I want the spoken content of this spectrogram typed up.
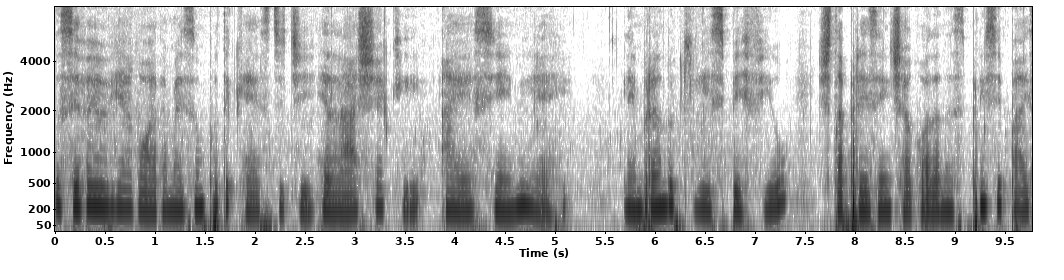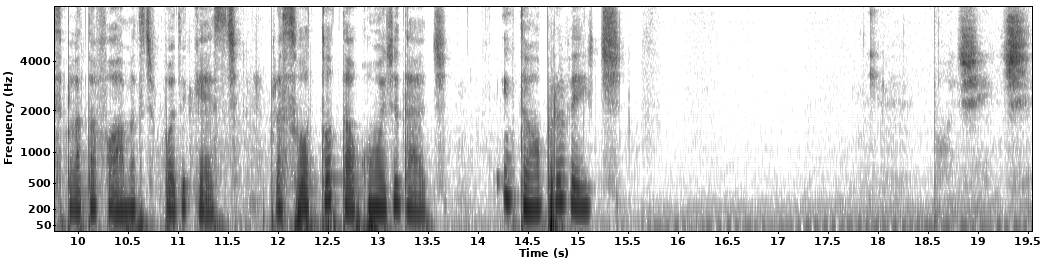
Você vai ouvir agora mais um podcast de Relaxa Aqui ASMR. Lembrando que esse perfil está presente agora nas principais plataformas de podcast para sua total comodidade. Então aproveite! Bom, gente,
